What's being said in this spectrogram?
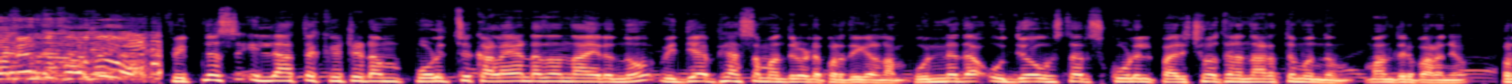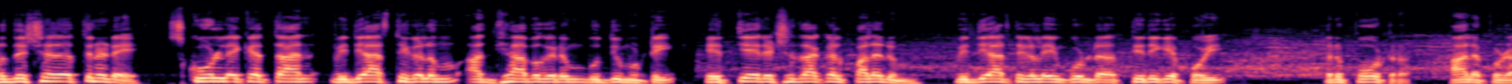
സമയത്ത് പുറത്തു പോകും ഫിറ്റ്നസ് ഇല്ലാത്ത കെട്ടിടം പൊളിച്ചു കളയേണ്ടതെന്നായിരുന്നു വിദ്യാഭ്യാസ മന്ത്രിയുടെ പ്രതികരണം. ഉന്നത ഉദ്യോഗസ്ഥർ സ്കൂളിൽ പരിശോധന നടത്തുമെന്നും മന്ത്രി പറഞ്ഞു. പ്രതിഷേധത്തിനിടെ സ്കൂളിലേക്ക് എത്താൻ വിദ്യാർത്ഥികളും അധ്യാപകരും ബുദ്ധിമുട്ടി. എത്തിയ രക്ഷിതാക്കൾ പലരും വിദ്യാർത്ഥികളെയും കൊണ്ട് തിരികെ പോയി. റിപ്പോർട്ടർ ആലപ്പുഴ.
